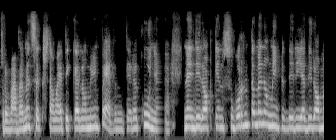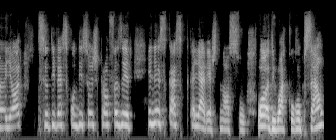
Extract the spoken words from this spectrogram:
Provavelmente, se a questão ética não me impede de meter a cunha, nem de ir ao pequeno suborno, também não me impediria de ir ao maior se eu tivesse condições para o fazer. E nesse caso, se calhar, este nosso ódio à corrupção,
